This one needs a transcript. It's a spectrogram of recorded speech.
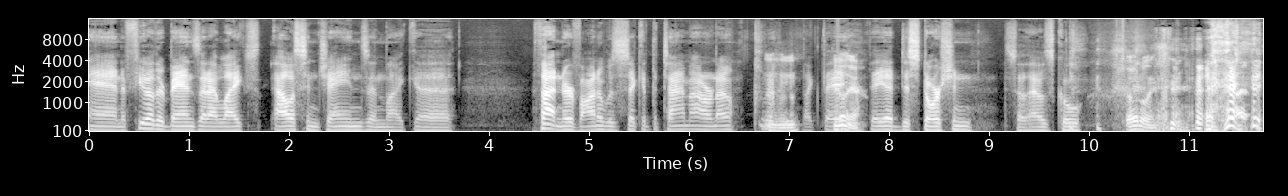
and a few other bands that I liked, Alice in Chains, and like uh, I thought Nirvana was sick at the time. I don't know. Mhm. Like they yeah. they had distortion, so that was cool. Totally. That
